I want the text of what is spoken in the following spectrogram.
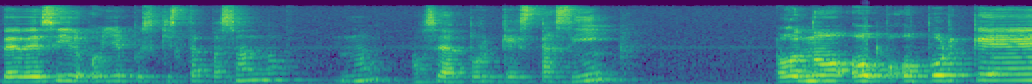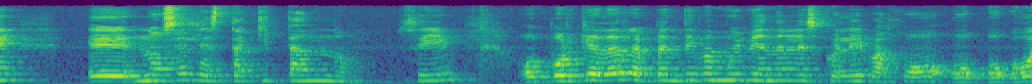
De decir, oye, pues, ¿qué está pasando? ¿No? O sea, ¿por qué está así? O no, o, o por qué eh, no se le está quitando, ¿sí? O porque de repente iba muy bien en la escuela y bajó, o, o,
